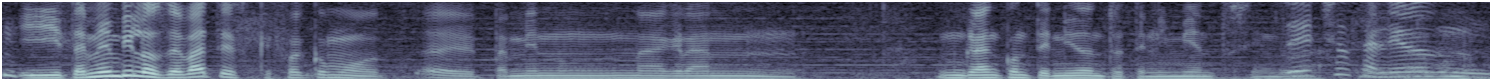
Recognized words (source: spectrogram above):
Y también vi los debates, que fue como eh, también una gran. Un gran contenido de entretenimiento, sin duda. De hecho salieron Alguno.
